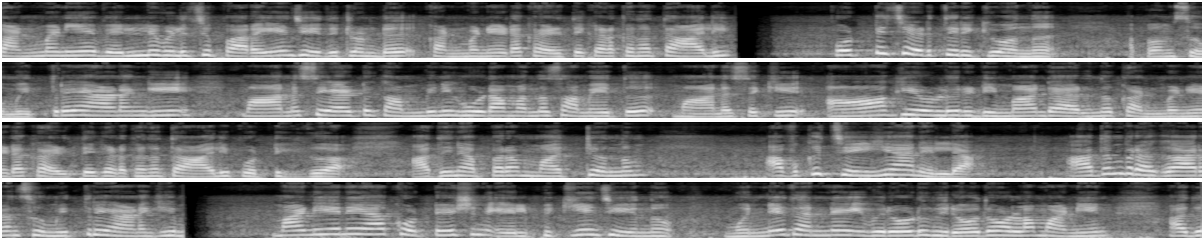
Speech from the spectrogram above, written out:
കൺമണിയെ വെല്ലുവിളിച്ച് പറയുകയും ചെയ്തിട്ടുണ്ട്. കൺമണിയുടെ കഴുത്തിൽ കിടക്കുന്ന താലി പൊട്ടിച്ചെടുത്തിരിക്കുമെന്ന്. അപ്പം സുമിത്രയാണെങ്കിൽ മാനസയായിട്ട് കമ്പനി കൂടാൻ വന്ന സമയത്ത് മാനസയ്ക്ക് ആകെയുള്ളൊരു ഡിമാൻഡായിരുന്നു കൺമണിയുടെ കഴുത്തിൽ കിടക്കുന്ന താലി പൊട്ടിക്കുക. അതിനപ്പുറം മറ്റൊന്നും അവൾക്ക് ചെയ്യാനില്ല. അതും പ്രകാരം സുമിത്രയാണെങ്കിൽ മണിയനെ ആ കൊട്ടേഷൻ ഏൽപ്പിക്കുകയും ചെയ്യുന്നു. മുന്നേ തന്നെ ഇവരോട് വിരോധമുള്ള മണിയൻ അത്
